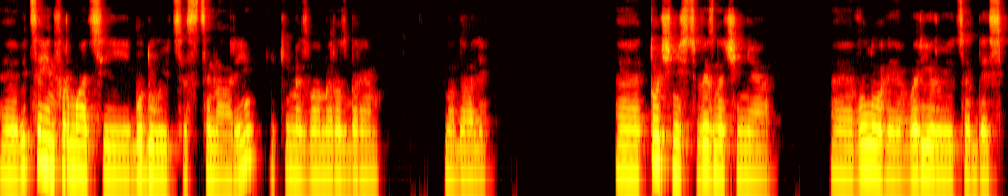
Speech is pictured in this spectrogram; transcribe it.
Е, Від цієї інформації будуються сценарії, які ми з вами розберемо надалі. Е, Точність визначення е, вологи варіюється десь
